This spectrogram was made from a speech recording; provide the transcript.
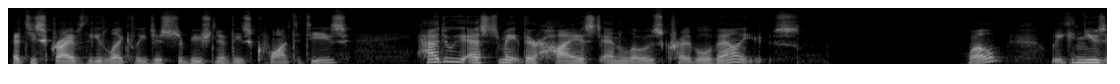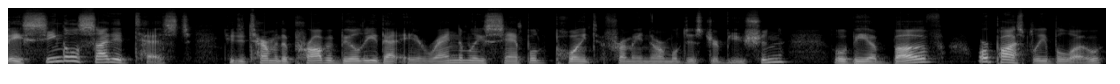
that describes the likely distribution of these quantities, how do we estimate their highest and lowest credible values? Well, we can use a single-sided test to determine the probability that a randomly sampled point from a normal distribution will be above or possibly below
